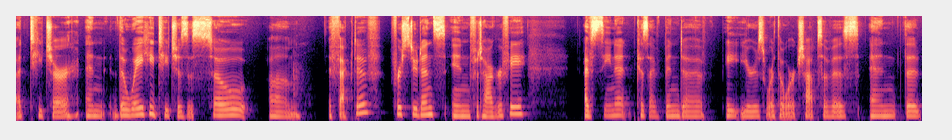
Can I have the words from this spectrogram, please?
a teacher. And the way he teaches is so um, effective for students in photography. I've seen it because I've been to eight years worth of workshops of his, and the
